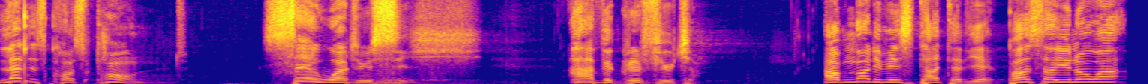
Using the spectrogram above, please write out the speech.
Let it correspond. Say what you see. I have a great future. I've not even started yet. Pastor, you know what?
